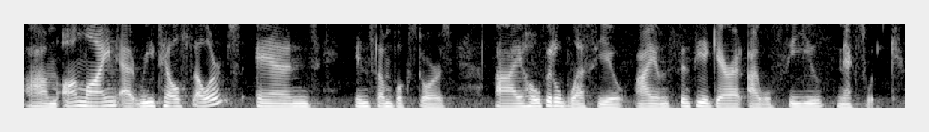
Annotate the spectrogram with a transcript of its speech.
um, online at retail sellers and in some bookstores. I hope it'll bless you. I am Cynthia Garrett. I will see you next week.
